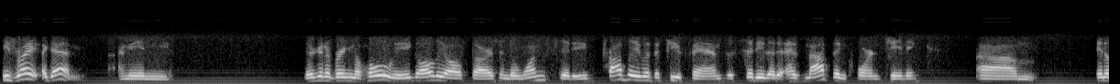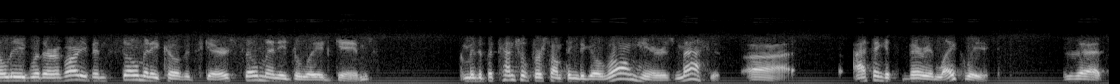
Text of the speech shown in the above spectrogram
he's right again. I mean, they're going to bring the whole league, all the All Stars, into one city, probably with a few fans, a city that has not been quarantining, um, in a league where there have already been so many COVID scares, so many delayed games. I mean, the potential for something to go wrong here is massive. Uh, I think it's very likely that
